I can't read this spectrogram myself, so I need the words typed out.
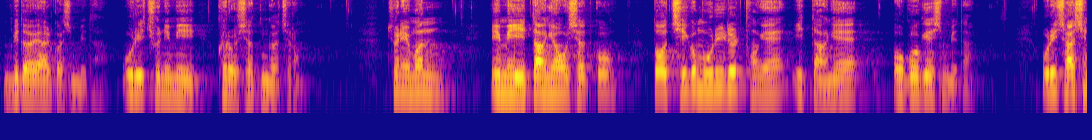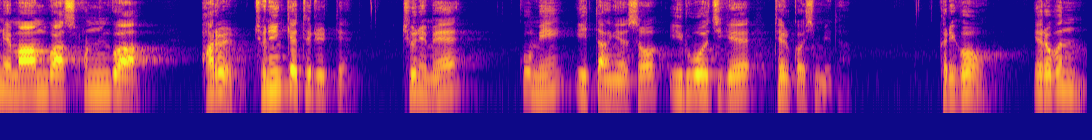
믿어야 할 것입니다. 우리 주님이 그러셨던 것처럼. 주님은 이미 이 땅에 오셨고 또 지금 우리를 통해 이 땅에 오고 계십니다. 우리 자신의 마음과 손과 발을 주님께 드릴 때 주님의 꿈이 이 땅에서 이루어지게 될 것입니다. 그리고 여러분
